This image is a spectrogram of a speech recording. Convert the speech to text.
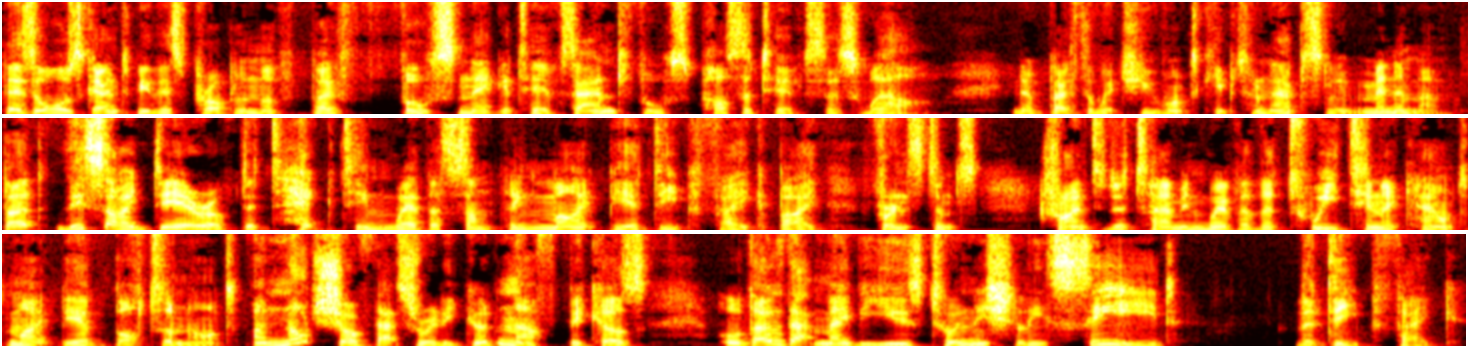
there's always going to be this problem of both false negatives and false positives as well you know, both of which you want to keep to an absolute minimum. But this idea of detecting whether something might be a deep fake by, for instance, trying to determine whether the tweeting account might be a bot or not, I'm not sure if that's really good enough because although that may be used to initially seed the deep fake,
